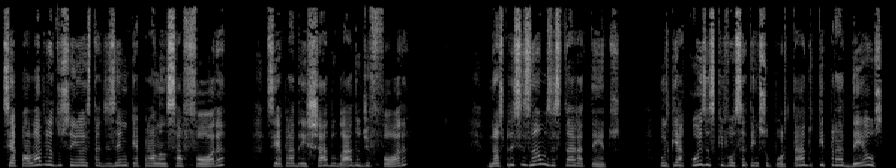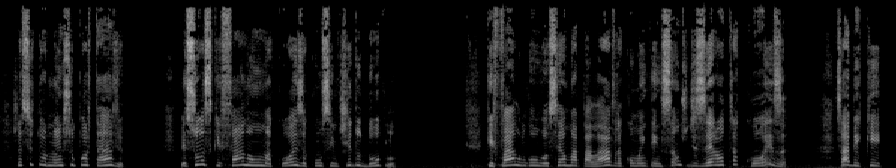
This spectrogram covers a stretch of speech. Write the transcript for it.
Se a palavra do Senhor está dizendo que é para lançar fora, se é para deixar do lado de fora, nós precisamos estar atentos porque há coisas que você tem suportado que para Deus já se tornou insuportável. Pessoas que falam uma coisa com sentido duplo, que falam com você uma palavra com a intenção de dizer outra coisa. Sabe que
